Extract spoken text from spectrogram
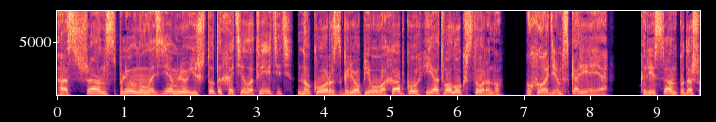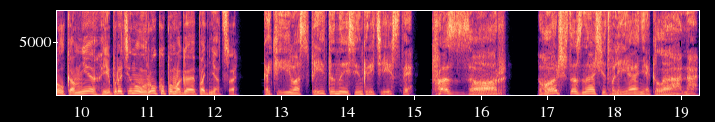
Асшан сплюнул на землю и что-то хотел ответить, но Кор сгреб его в охапку и отволок в сторону. «Уходим, скорее!» Крисан подошел ко мне и протянул руку, помогая подняться. «Какие воспитанные синкретисты! Позор! Вот что значит влияние клана.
